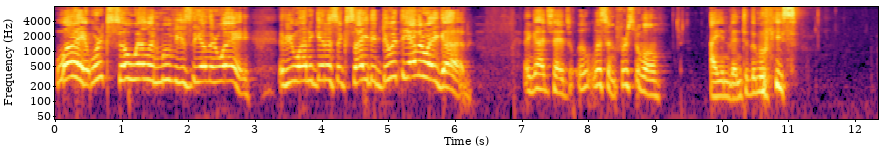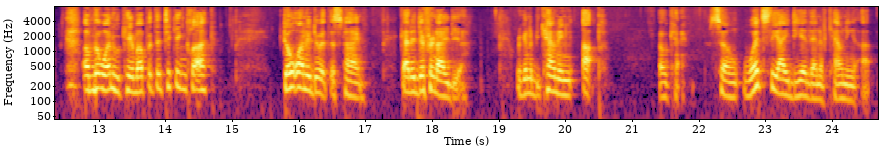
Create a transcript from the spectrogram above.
Why? It works so well in movies the other way. If you want to get us excited, do it the other way, God. And God says, well, listen, first of all, I invented the movies. I'm the one who came up with the ticking clock. Don't want to do it this time got a different idea. We're going to be counting up. Okay, so what's the idea then of counting up?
